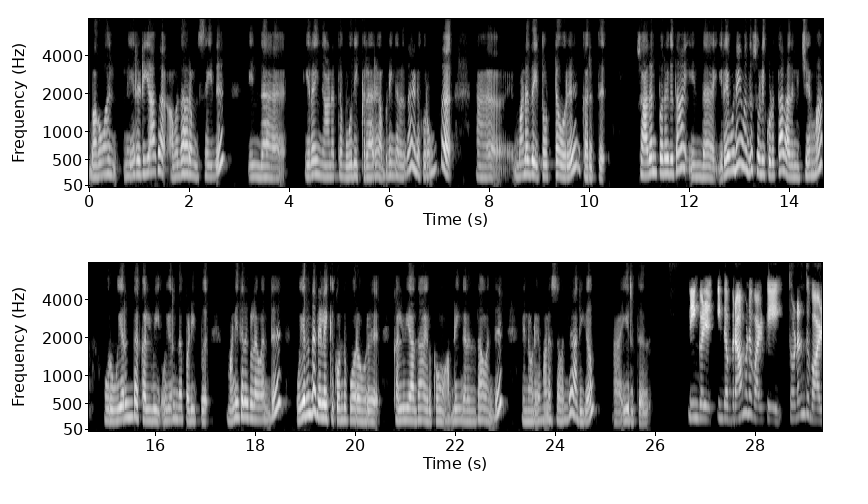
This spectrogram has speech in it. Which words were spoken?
பகவான் நேரடியாக அவதாரம் செய்து இந்த இறை ஞானத்தை போதிக்கிறாரு அப்படிங்கிறது தான் எனக்கு ரொம்ப மனதை தொட்ட ஒரு கருத்து. ஸோ அதன் பிறகு தான் இந்த இறைவனே வந்து சொல்லி கொடுத்தால் அது நிச்சயமா ஒரு உயர்ந்த கல்வி உயர்ந்த படிப்பு மனிதர்களை வந்து உயர்ந்த நிலைக்கு கொண்டு போகிற ஒரு கல்வியாக தான் இருக்கும் அப்படிங்கிறது தான் வந்து என்னுடைய மனசை வந்து அதிகம் ஈர்த்தது நீங்கள் இந்த பிராமண வாழ்க்கையை தொடர்ந்து வாழ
